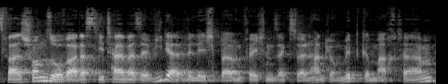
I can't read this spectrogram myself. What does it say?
zwar schon so war, dass die teilweise widerwillig bei irgendwelchen sexuellen Handlungen mitgemacht haben,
